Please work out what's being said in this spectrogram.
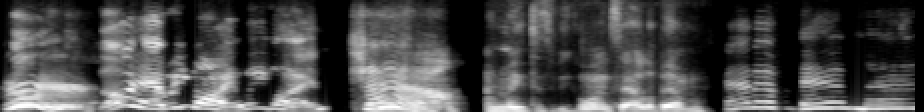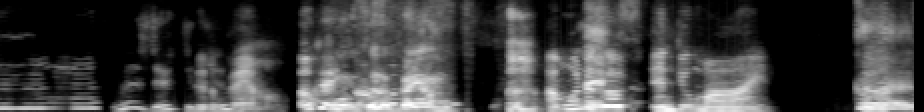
Girl. Go ahead. We going? We going? Child. I may just be going to Alabama. Alabama. Where's there to To the do? Bama. Okay. Going so to the I'm gonna- want to go and do mine. Go the, ahead.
